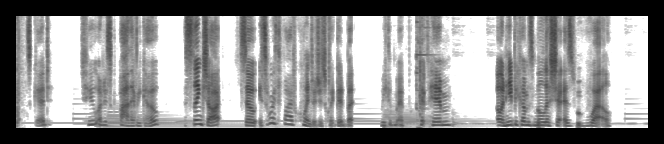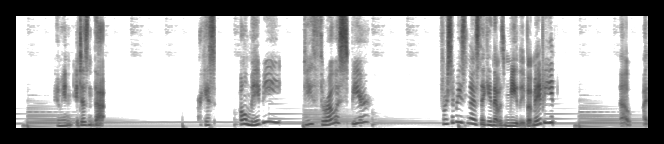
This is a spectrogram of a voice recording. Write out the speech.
it's good. Two under... Ah, oh, there we go. A slingshot. So it's worth five coins, which is quite good, but we can equip him. Oh, and he becomes militia as well. I mean, it doesn't that... I guess... Oh, maybe... Do you throw a spear? For some reason, I was thinking that was melee, but maybe. I,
